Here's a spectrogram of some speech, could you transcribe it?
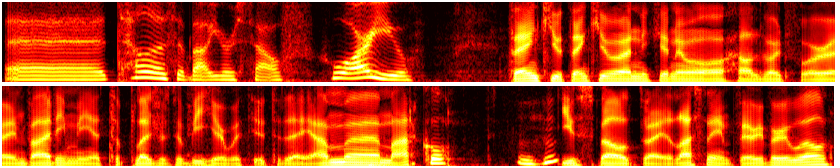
Uh, tell us about yourself. Who are you? Thank you. Thank you, Annika and Hallvard, for uh, inviting me. It's a pleasure to be here with you today. I'm uh, Marco. You spelled my last name very, very well.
